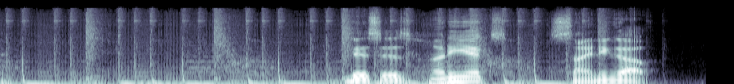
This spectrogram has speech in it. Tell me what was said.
This is HoneyX signing out.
